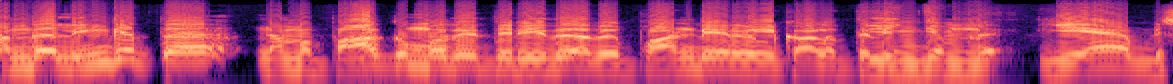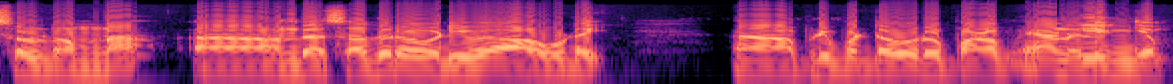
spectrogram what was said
அந்த லிங்கத்தை நம்ம பார்க்கும்போதே தெரியுது அது பாண்டியர்கள் காலத்து லிங்கம்னு. ஏன் அப்படி சொல்றோம்னா அந்த சதுர வடிவ ஆவுடை அப்படிப்பட்ட ஒரு பழமையான லிங்கம்.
